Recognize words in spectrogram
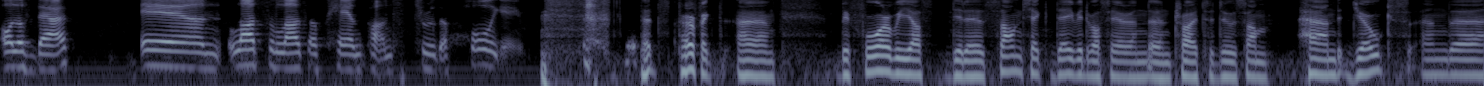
all of that, and lots and lots of hand puns through the whole game. That's perfect. Um, before we just did a sound check, David was here and, and tried to do some hand jokes, and uh,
